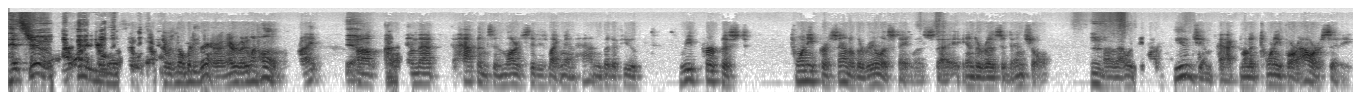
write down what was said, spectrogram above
it's true. there was nobody there, and everybody went home. Right. Yeah. Um, and that happens in large cities like Manhattan. But if you repurposed 20% of the real estate, let's say, into residential, mm. uh, that would be a huge impact on a 24 hour city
